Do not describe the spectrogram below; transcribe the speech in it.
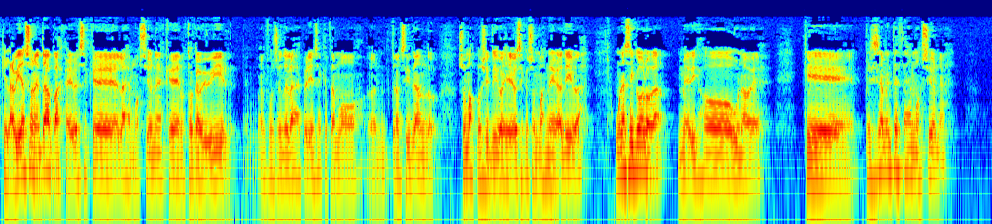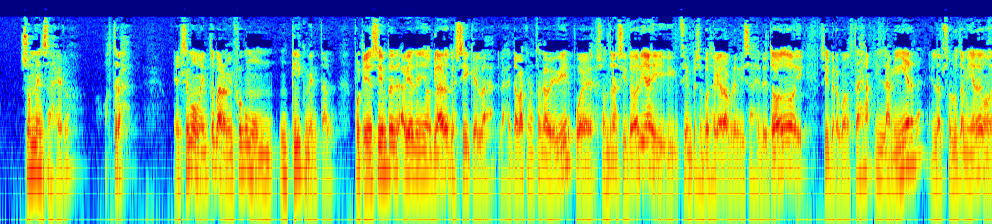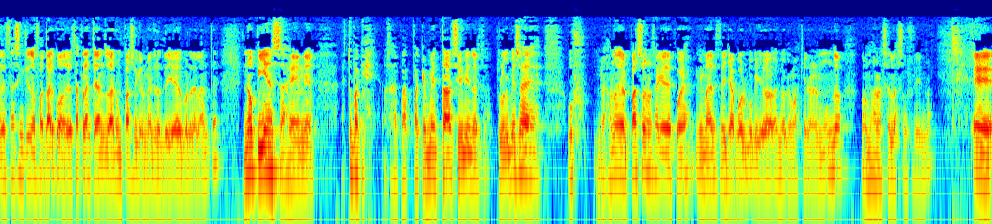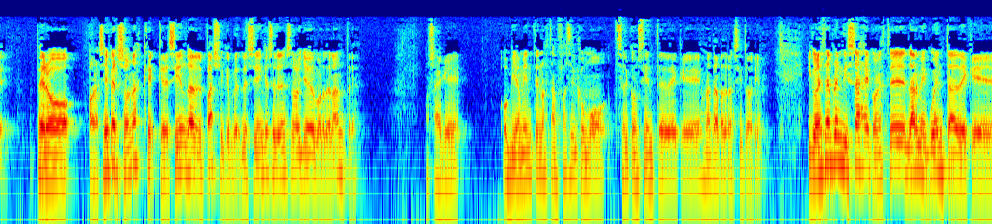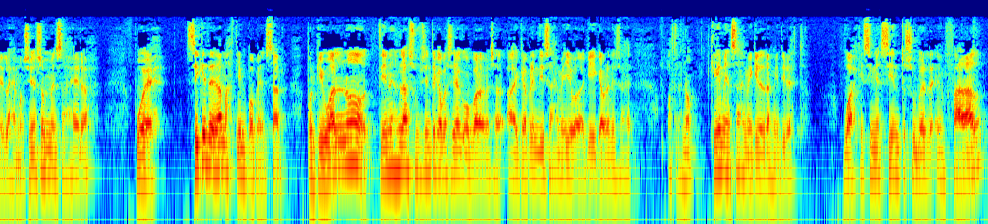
que la vida son etapas, que hay veces que las emociones que nos toca vivir en función de las experiencias que estamos eh, transitando son más positivas y hay veces que son más negativas, una psicóloga me dijo una vez que precisamente estas emociones son mensajeros. Ostras, ese momento para mí fue como un, un clic mental. Porque yo siempre había tenido claro que sí, que las, etapas que nos toca vivir pues son transitorias y, siempre se puede sacar aprendizaje de todo. Y, sí, pero cuando estás en la mierda, en la absoluta mierda, cuando te estás sintiendo fatal, cuando te estás planteando dar un paso y que el metro te lleve por delante, no piensas en... Eh, ¿Esto para qué? O sea, ¿para, qué me está sirviendo esto? Tú lo que piensas es, uff, mejor no doy el paso, no sé qué después, mi madre se ya polvo, que yo es lo que más quiero en el mundo, vamos a no hacerla sufrir, ¿no? Eh, pero Ahora, si hay personas que, deciden dar el paso y que deciden que ese tren se lo lleve por delante. O sea que, obviamente, no es tan fácil como ser consciente de que es una etapa transitoria. Y con este aprendizaje, con este darme cuenta de que las emociones son mensajeras, pues sí que te da más tiempo a pensar. Porque igual no tienes la suficiente capacidad como para pensar, ay, ¿qué aprendizaje me llevo de aquí? ¿Qué aprendizaje? Ostras, no, ¿qué mensaje me quiere transmitir esto? Buah, es que sí me siento súper enfadado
